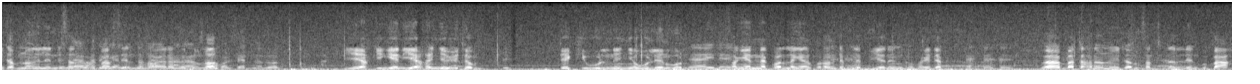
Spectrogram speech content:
itam noo ngi leen di sant bu baax seen taxawaay rafet na lool yéex gi ngeen yéex a ñëw itam tekkiwul ne ñëwu leen woon fa ngeen nekkoon la ngeen fa doon def lépp yéen a ngi ko fay def waaw ba tax na nu itam sant nañ leen bu baax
